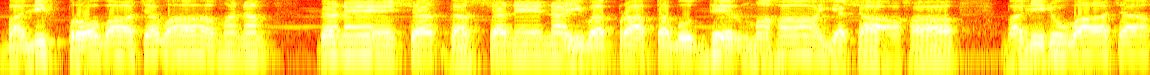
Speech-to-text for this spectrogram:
बलिः प्रोवाच वामनं। गणेशदर्शनेनैव प्राप्तबुद्धिर्महायशाः। बलिरुवाच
